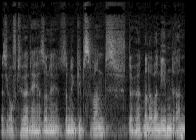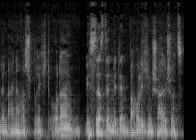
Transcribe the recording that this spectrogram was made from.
dass ich oft höre, naja, so eine, so eine Gipswand, da hört man aber nebendran, wenn einer was spricht. Oder wie ist das denn mit dem baulichen Schallschutz?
